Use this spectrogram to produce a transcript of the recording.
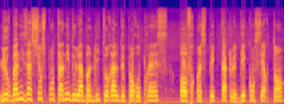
L'urbanisation spontanée de la bande littorale de Port-au-Prince offre un spectacle déconcertant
